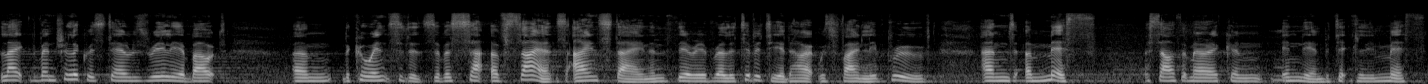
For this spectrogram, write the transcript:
like the ventriloquist tale is really about um, the coincidence of, a, of science, Einstein and the theory of relativity and how it was finally proved, and a myth, a South American Indian, particularly myth,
